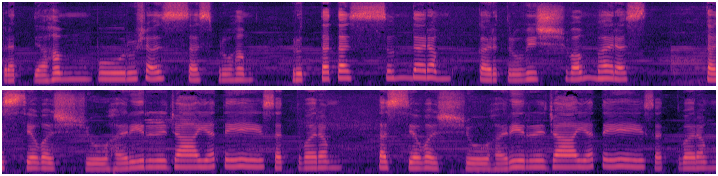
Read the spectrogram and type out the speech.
प्रत्यहं पुरुषः सस्पृहं वृत्ततः सुन्दरं कर्तृविश्वम्भरस्तस्य वश्यो हरिर्जायते सत्वरं तस्य वश्यो हरिर्जायते सत्वरम्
